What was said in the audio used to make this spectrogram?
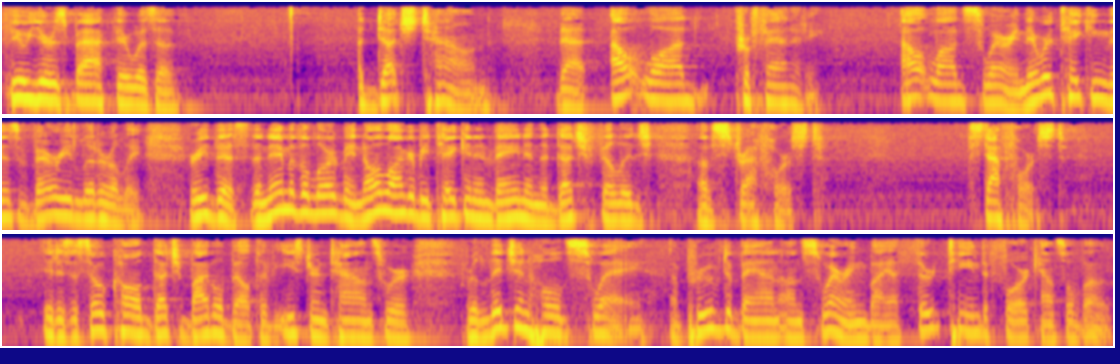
A few years back, there was a, a Dutch town that outlawed profanity, outlawed swearing. They were taking this very literally. Read this The name of the Lord may no longer be taken in vain in the Dutch village of Strafhorst. Staphorst. It is a so called Dutch Bible Belt of eastern towns where religion holds sway, approved a ban on swearing by a 13 to 4 council vote.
